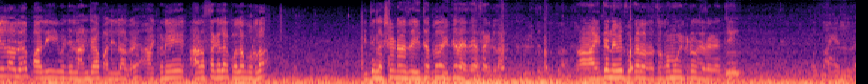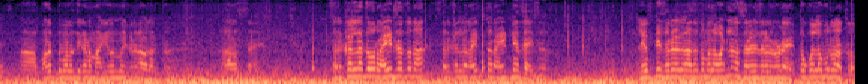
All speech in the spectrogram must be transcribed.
पाली लावलोय पाली म्हणजे लांजा पाली लावलोय इकडे हा रस्ता गेला कोल्हापूरला. इथे लक्षात ठेवायचं इथे आपल्याला इथे राहायचं या साईडला हा इथे नेहमी चुकायला होतं चुका मग इकडे होते सगळ्यांची. हा परत तुम्हाला तिकडे मागे येऊन मग इकडे जावं लागतं. हा रस्ता आहे सर्कलला जो राईट जातो ना सर्कलला राईट तर राईटनेच जायचं. लेफ्टने सरळ असं तुम्हाला वाटलं ना सरळ सरळ रोड आहे तो कोल्हापूरला राहतो.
